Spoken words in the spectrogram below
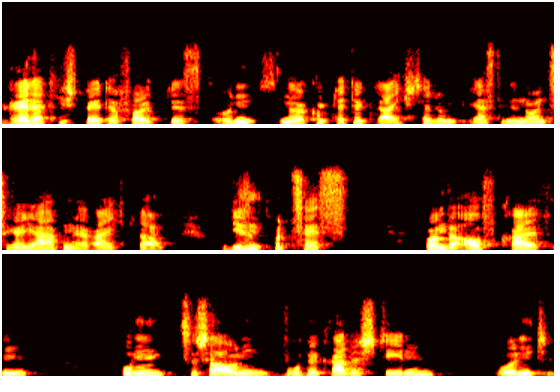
relativ spät erfolgt ist und eine komplette Gleichstellung erst in den 90er Jahren erreicht war. Und diesen Prozess wollen wir aufgreifen, um zu schauen, wo wir gerade stehen und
